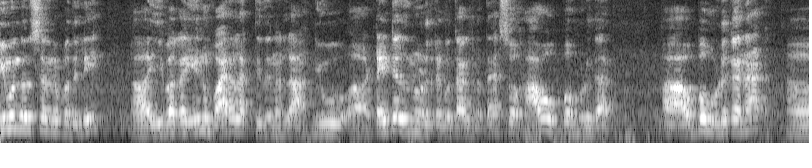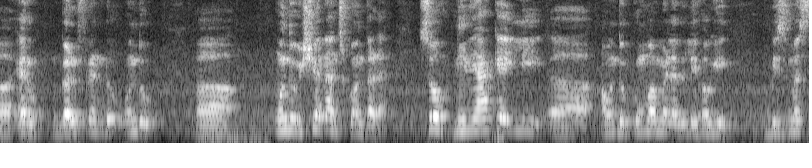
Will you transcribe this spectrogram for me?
ಈ ಒಂದು ಸಂದರ್ಭದಲ್ಲಿ ಇವಾಗ ಏನು ವೈರಲ್ ಆಗ್ತಿದನಲ್ಲ ನೀವು ಟೈಟಲ್ ನೋಡಿದ್ರೆ ಗೊತ್ತಾಗಿರುತ್ತೆ. ಸೊ ಆ ಒಬ್ಬ ಹುಡುಗ ಒಬ್ಬ ಹುಡುಗನ ಯಾರು ಗರ್ಲ್ ಫ್ರೆಂಡು ಒಂದು ಒಂದು ವಿಷಯನ ಹಂಚ್ಕೊಂತಾಳೆ. ಸೊ ನೀನು ಯಾಕೆ ಇಲ್ಲಿ ಒಂದು ಕುಂಭಮೇಳದಲ್ಲಿ ಹೋಗಿ ಬಿಸ್ನೆಸ್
